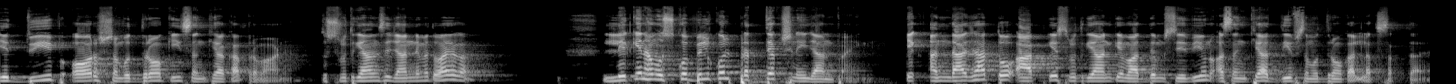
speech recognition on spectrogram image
ये द्वीप और समुद्रों की संख्या का प्रमाण है। तो श्रुत ज्ञान से जानने में तो आएगा। लेकिन हम उसको बिल्कुल प्रत्यक्ष नहीं जान पाएँगे। एक अंदाज़ा तो आपके श्रुत ज्ञान के माध्यम से भी उन असंख्या द्वीप समुद्रों का लग सकता है।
